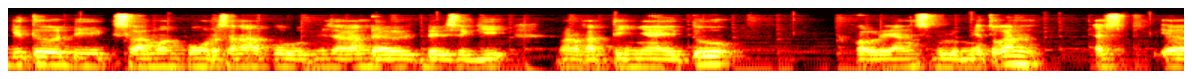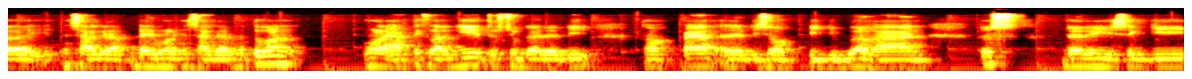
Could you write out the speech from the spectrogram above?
gitu di selama pengurusan aku. Misalkan dari dari segi marketingnya itu kalau yang sebelumnya itu kan uh, Instagram dari mulai Instagram itu kan mulai aktif lagi terus juga ada di Tokped ada di Shopee juga kan. Terus dari segi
